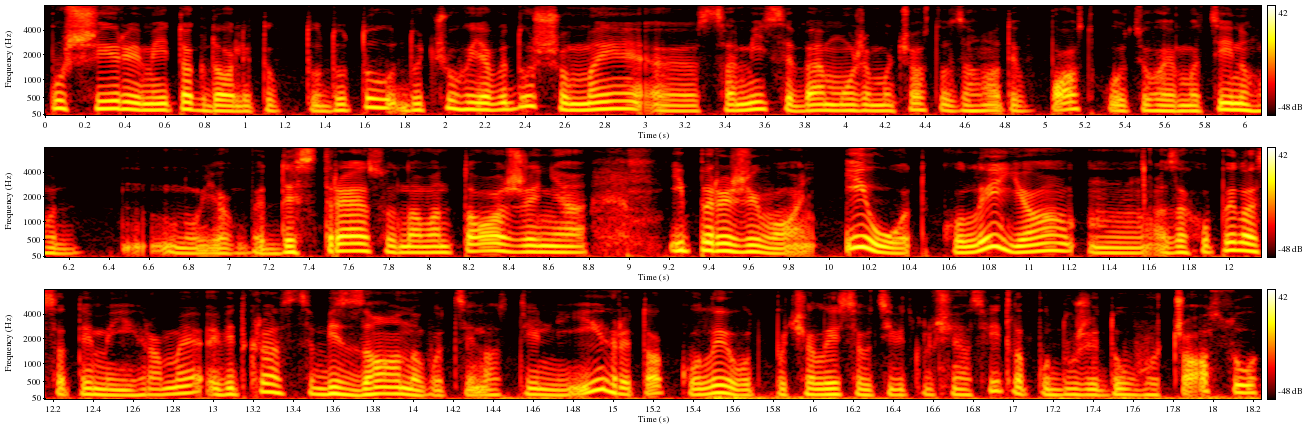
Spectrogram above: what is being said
Поширюємо і так далі. Тобто до того, до чого я веду, що ми е, самі себе можемо часто загнати в пастку цього емоційного ну, якби, дистресу, навантаження і переживань. І от коли я захопилася тими іграми, відкрила собі заново ці настільні ігри, так, коли от почалися ці відключення світла по дуже довго часу.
